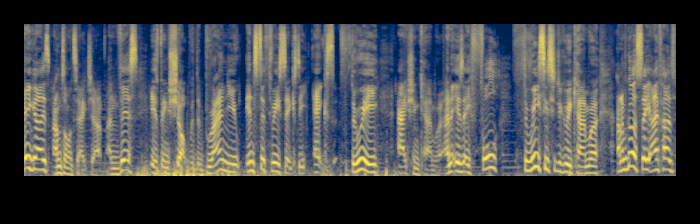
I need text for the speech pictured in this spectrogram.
Hey guys, I'm Tom Tech Chap, and this is being shot with the brand new Insta360 X3 action camera. And it is a full 360 degree camera, and I'm gonna say I've had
